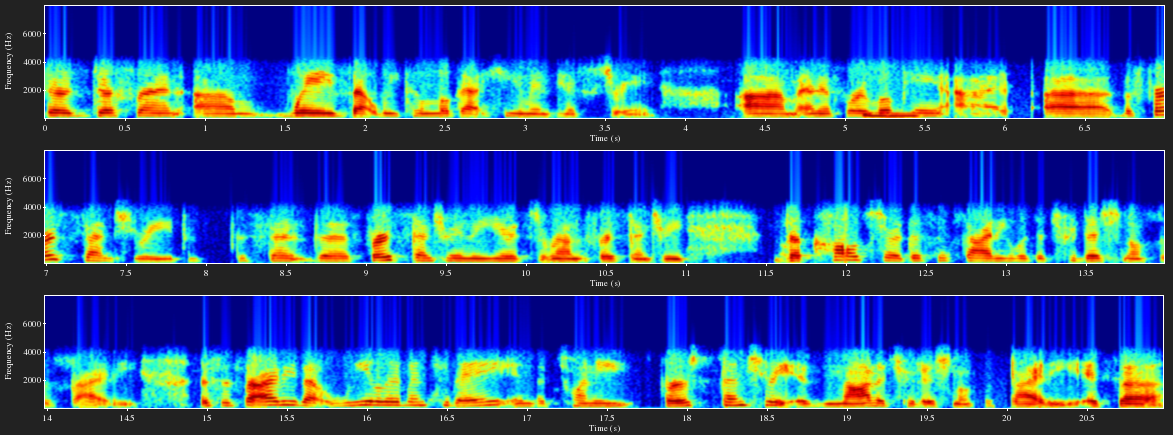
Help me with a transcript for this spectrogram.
there's different um, ways that we can look at human history. Um, and if we're mm-hmm. looking at uh, the first century, the, the, the first century in the years around the first century, the culture, the society was a traditional society. The society that we live in today in the 21st century is not a traditional society. It's a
